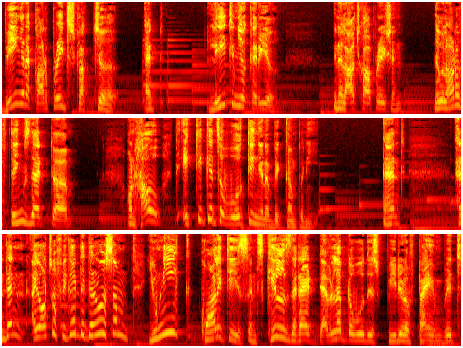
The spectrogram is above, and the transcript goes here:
being in a corporate structure at late in your career in a large corporation. There were a lot of things that uh, on how the etiquettes of working in a big company. And and then I also figured that there were some unique qualities and skills that I had developed over this period of time, which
